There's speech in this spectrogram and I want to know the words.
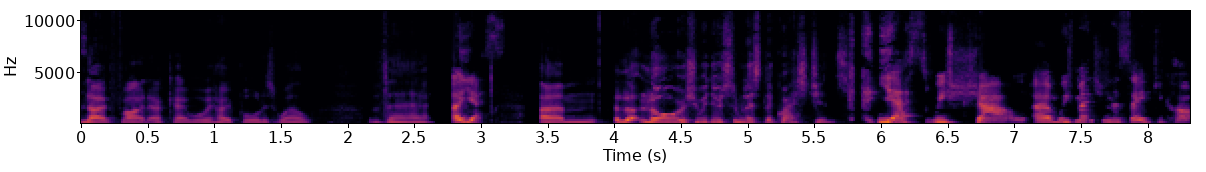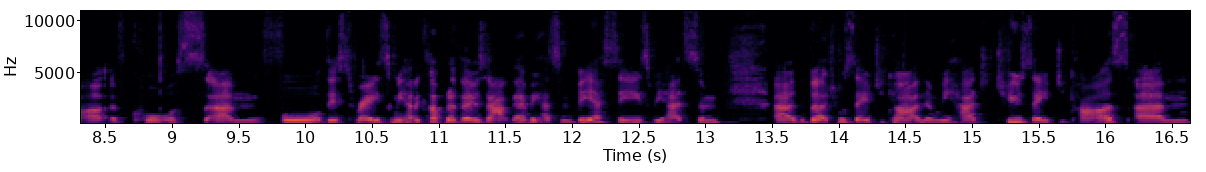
no, fine. Okay. Well, we hope all is well there. Oh yes. Um, Laura, should we do some listener questions? Yes, we shall. Um, we've mentioned the safety car, of course, um, for this race, and we had a couple of those out there. We had some VSCs, we had some uh, the virtual safety car, and then we had two safety cars. Um,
